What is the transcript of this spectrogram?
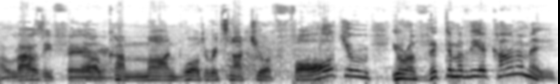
A lousy failure. Oh, come on, Walter. It's not your fault. You're you're a victim of the economy.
